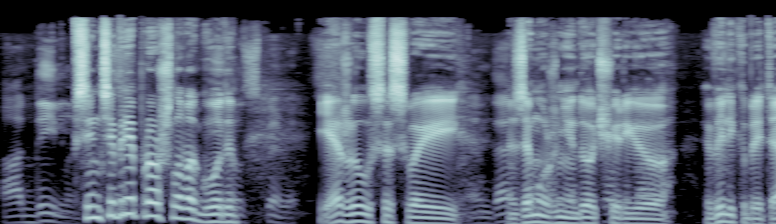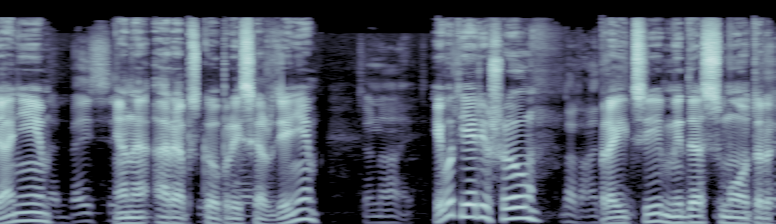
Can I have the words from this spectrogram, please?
В сентябре прошлого года я жил со своей замужней дочерью в Великобритании, она арабского происхождения, и вот я решил пройти медосмотр,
